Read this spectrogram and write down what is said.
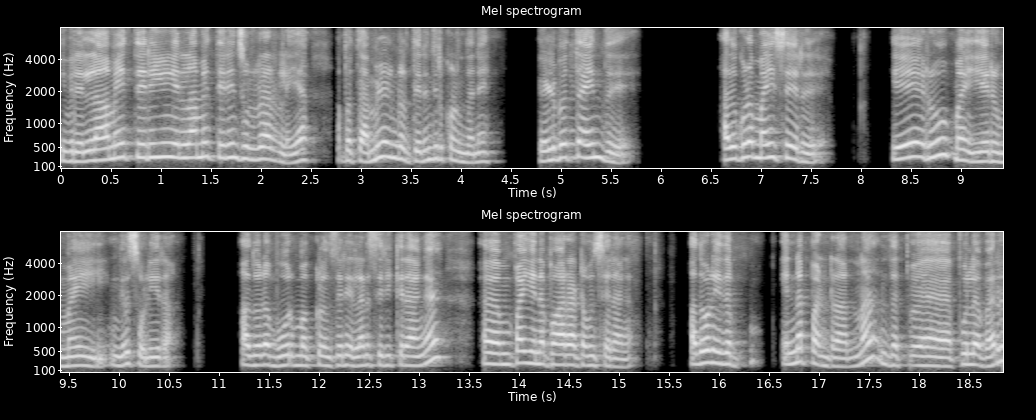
இவர் எல்லாமே தெரியும், எல்லாமே தெரியும்னு சொல்றாரு இல்லையா? அப்ப தமிழ் எண்கள் தெரிஞ்சிருக்கணும் தானே! 75 அது கூட மை சேரு. ஏருமை எருமைங்கிற சொல்லிடுறான் அதோட ஊர் மக்களும் சரி எல்லாரும் சிரிக்கிறாங்க. பையனை பாராட்டவும் செய்கிறாங்க அதோட இதை என்ன பண்ணுறாருன்னா இந்த புலவர்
